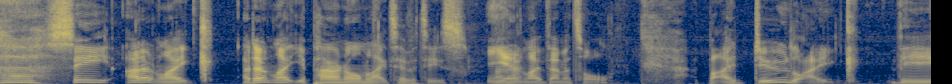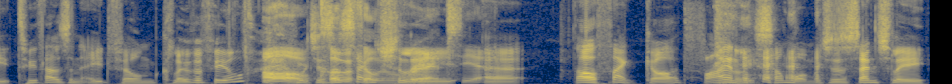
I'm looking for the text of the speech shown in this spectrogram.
see, I don't like I don't like your paranormal activities. I don't like them at all. But I do like the 2008 film Cloverfield, Oh, which is Cloverfield essentially rips, yeah. uh, Oh, thank God! Finally, someone, which is essentially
